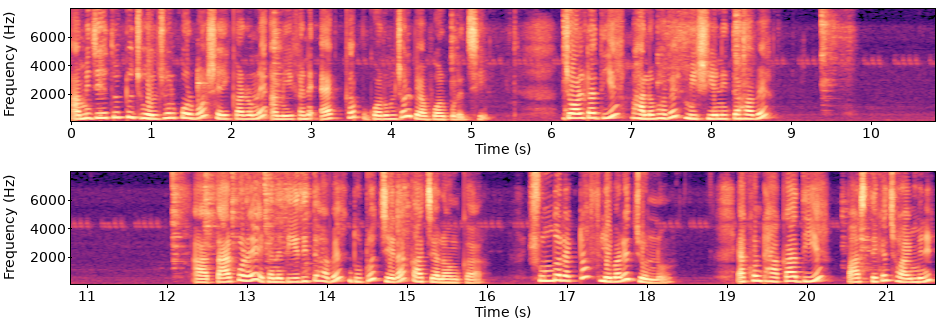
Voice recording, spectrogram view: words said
আমি যেহেতু একটু ঝোলঝোল করব, সেই কারণে আমি এখানে এক কাপ গরম জল ব্যবহার করেছি। জলটা দিয়ে ভালোভাবে মিশিয়ে নিতে হবে। আর তারপরে এখানে দিয়ে দিতে হবে দুটো চেরা কাঁচা লঙ্কা। সুন্দর একটা ফ্লেভারের জন্য। এখন ঢাকা দিয়ে পাঁচ থেকে ছয় মিনিট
